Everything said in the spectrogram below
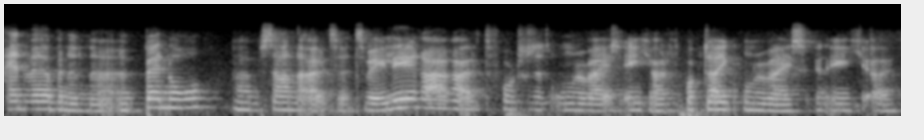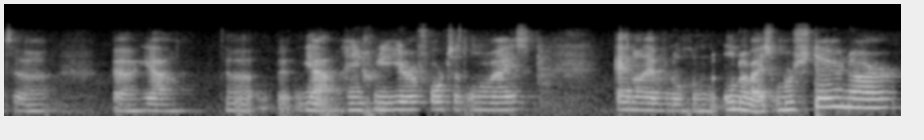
En we hebben een, eh, een panel eh, bestaande uit twee leraren uit het voortgezet onderwijs. Eentje uit het praktijkonderwijs en eentje uit eh, eh, ja, ja, regulier voortgezet onderwijs. En dan hebben we nog een onderwijsondersteuner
